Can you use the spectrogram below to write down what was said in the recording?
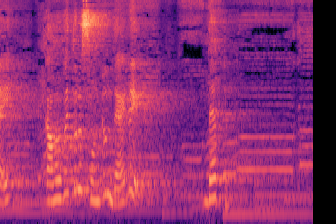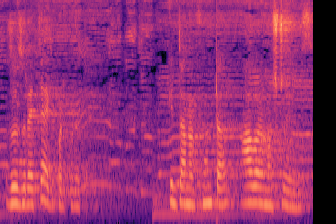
এই কামাল ভাই তোর ফোন টোন দেয় রে? দেখ রোজ রাইতে একবার করে দেয়। কিন্তু আমার ফোনটা আবার নষ্ট হয়ে গেছে।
